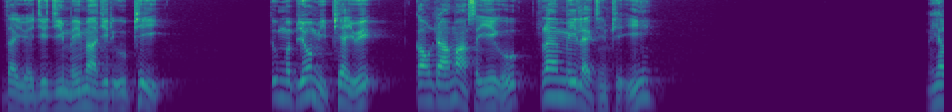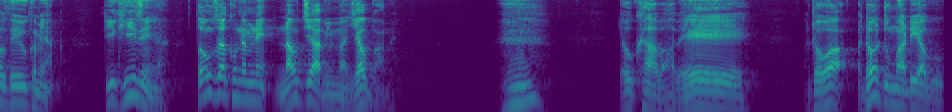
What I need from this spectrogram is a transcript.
အသက်အရွယ်ကြီးကြီးမိန်းမကြီးတူဖြစ်၏သူမပြောမီဖြတ်၍ကောင်တာမှစရေးကိုလှမ်းမေးလိုက်ခြင်းဖြစ်၏မရောက်သေးဘူးခမဒီခရီးစဉ်က38မိနစ်နောက်ကျပြီးမှရောက်ပါမယ်ဟမ်ဒုက္ခပါပဲအတော်ကအတော်တူမတယောက်ကို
